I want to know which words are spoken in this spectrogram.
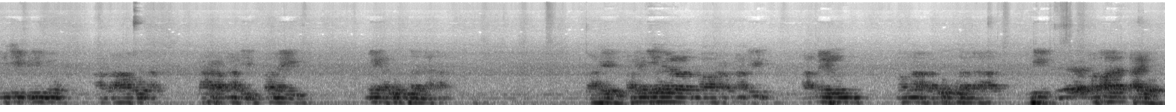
Isipin niyo ang kahapon at kaharap natin panay may katutunan na dahil hindi meron ang makaharap natin at mayroon mga katutunan na di mapalat tayo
